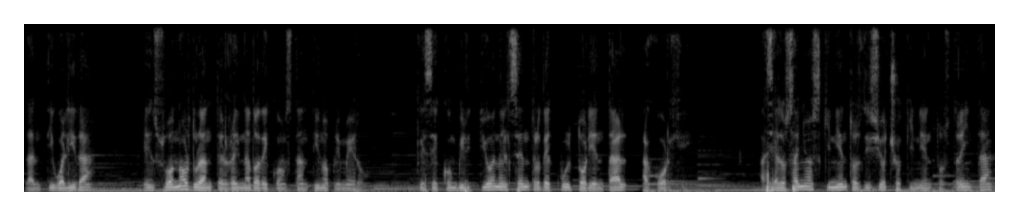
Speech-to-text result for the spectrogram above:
la antigua Lida, en su honor durante el reinado de Constantino I, que se convirtió en el centro de culto oriental a Jorge. Hacia los años 518-530,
